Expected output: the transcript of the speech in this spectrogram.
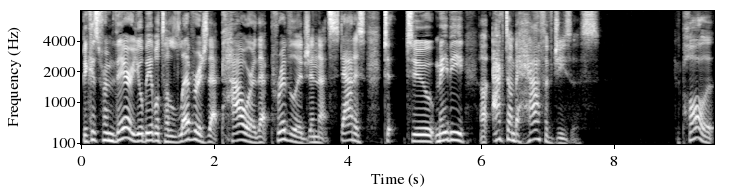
Because from there, you'll be able to leverage that power, that privilege, and that status to, to maybe uh, act on behalf of Jesus. And Paul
